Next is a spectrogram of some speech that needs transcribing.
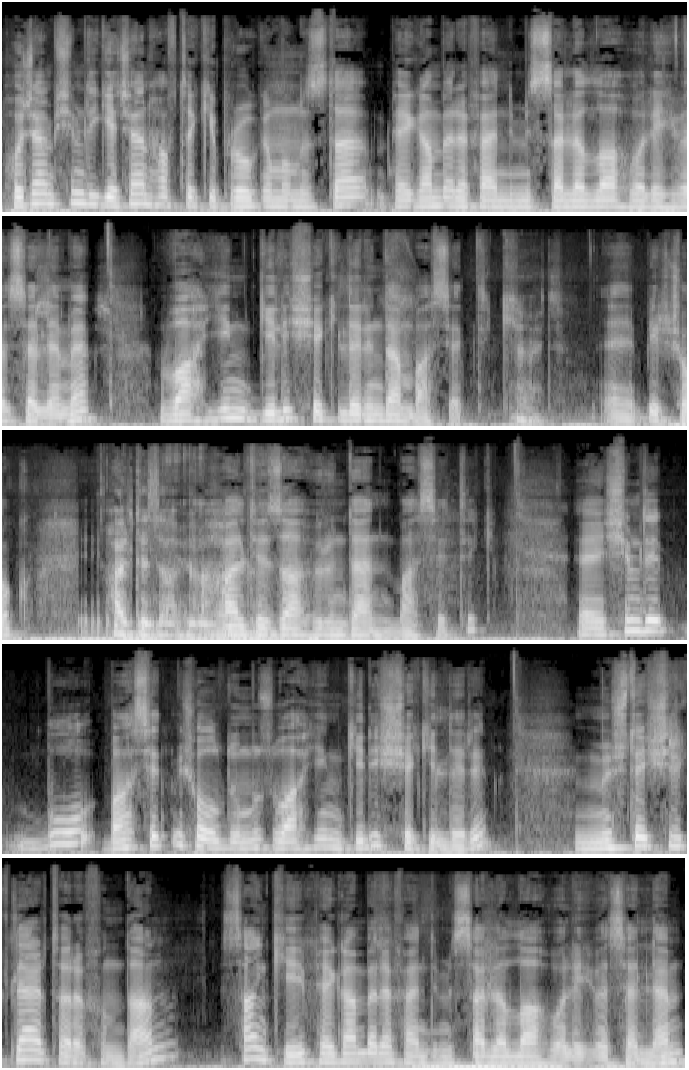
Hocam şimdi geçen haftaki programımızda Peygamber Efendimiz sallallahu aleyhi ve selleme vahyin geliş şekillerinden bahsettik. Evet. Ee, Birçok hal tezahürü hal tezahüründen bahsettik. Ee, şimdi bu bahsetmiş olduğumuz vahyin geliş şekilleri müsteşrikler tarafından sanki Peygamber Efendimiz sallallahu aleyhi ve sellem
